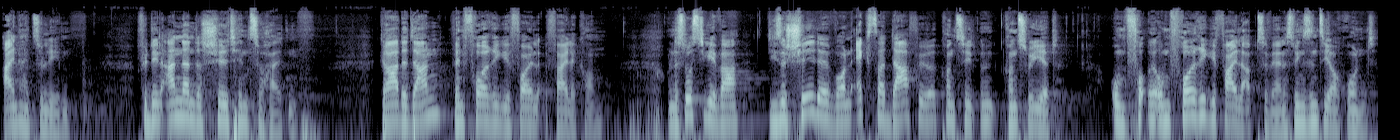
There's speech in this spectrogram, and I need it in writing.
Einheit zu leben. Für den anderen das Schild hinzuhalten. Gerade dann, wenn feurige Pfeile kommen. Und das Lustige war, diese Schilde wurden extra dafür konstruiert, um, um feurige Pfeile abzuwehren. Deswegen sind sie auch rund.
